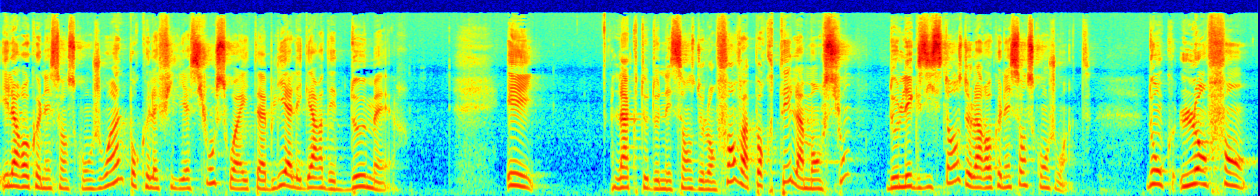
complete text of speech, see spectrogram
et la reconnaissance conjointe pour que la filiation soit établie à l'égard des deux mères. Et l'acte de naissance de l'enfant va porter la mention de l'existence de la reconnaissance conjointe. Donc l'enfant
